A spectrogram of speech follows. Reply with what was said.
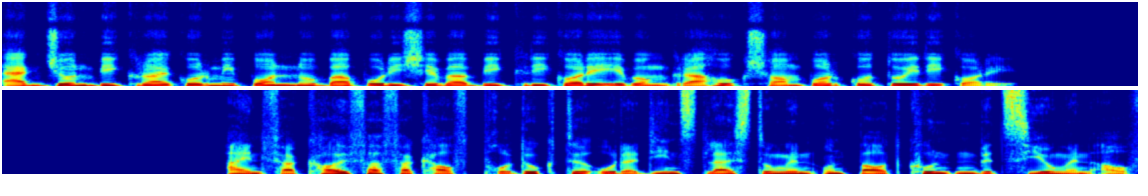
একজন বিক্রয়কর্মী পণ্য বা পরিষেবা বিক্রি করে এবং গ্রাহক সম্পর্ক তৈরি করে Ein Verkäufer verkauft Produkte oder Dienstleistungen und baut Kundenbeziehungen auf.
